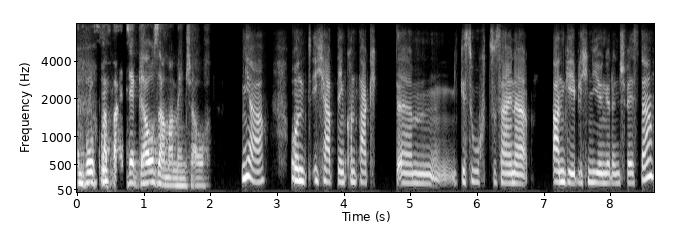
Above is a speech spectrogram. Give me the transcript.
Ein Boshafter, ein sehr grausamer Mensch auch. Ja, und ich habe den Kontakt ähm, gesucht zu seiner angeblichen jüngeren Schwester,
